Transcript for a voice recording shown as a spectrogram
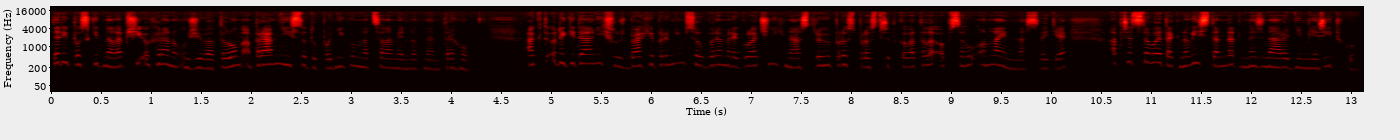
který poskytne lepší ochranu uživatelům a právní jistotu podnikům na celém jednotném trhu. Akt o digitálních službách je prvním souborem regulačních nástrojů pro zprostředkovatele obsahu online na světě a představuje tak nový standard v mezinárodním měřítku.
